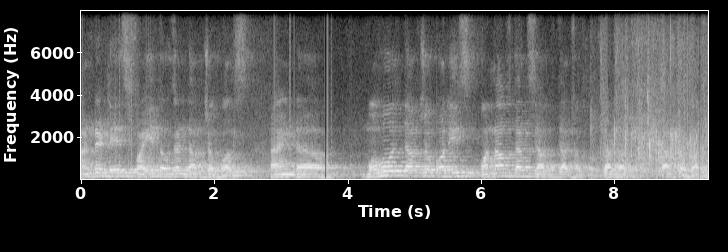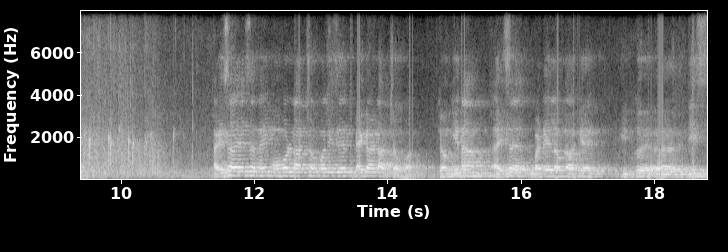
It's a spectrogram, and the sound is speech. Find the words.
हंड्रेड डेज़ फाइव थाउज़ेंड डाक Chaupals and Mohol Dak Chaupal is one of that Dak Chaupal Dak चौपाल ऐसा ऐसा नहीं मोहल डाक चौपाल ए मेगा डाक चौपाल। क्योंकि ना, ऐसे बड़े लोग आके जिस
